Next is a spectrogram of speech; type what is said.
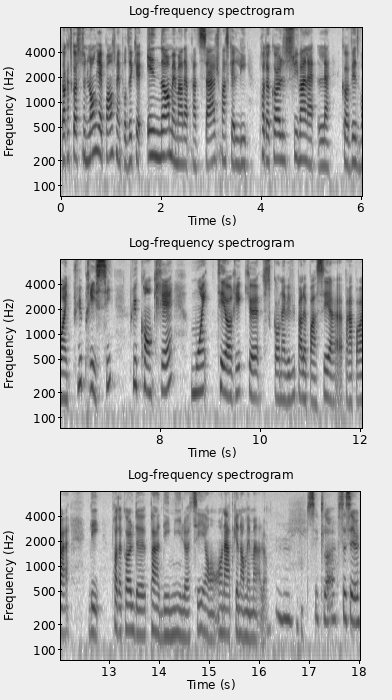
Donc, en tout cas, c'est une longue réponse, mais pour dire qu'il y a énormément d'apprentissage. Je pense que les protocoles suivant la, COVID vont être plus précis, plus concrets, moins théoriques que ce qu'on avait vu par le passé euh, par rapport à des protocole de pandémie. Là, on, on a appris énormément. Là. Mm-hmm. C'est clair. Il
